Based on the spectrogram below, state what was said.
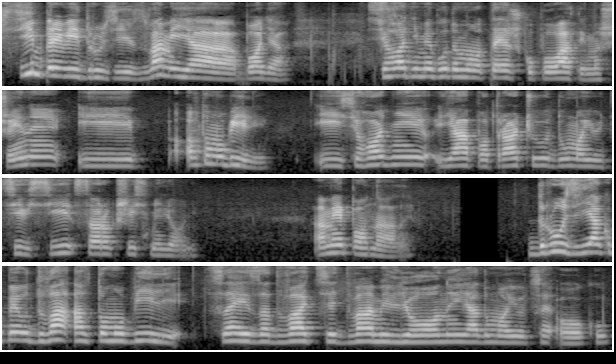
Всім привіт, друзі! З вами я, Бодя. Сьогодні ми будемо теж купувати машини і автомобілі. І сьогодні я потрачу, думаю, ці всі 46 мільйонів. А ми погнали. Друзі, я купив два автомобілі. Цей за 22 мільйони. Я думаю, це окуп.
